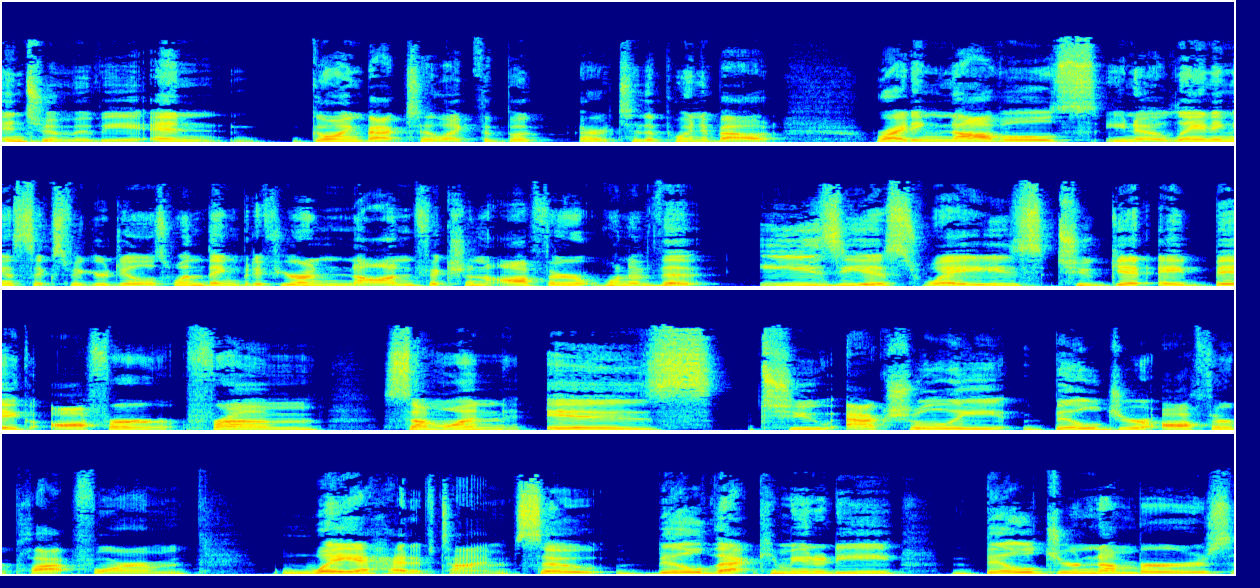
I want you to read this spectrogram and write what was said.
into a movie. And going back to like the book or to the point about writing novels, you know, landing a six figure deal is one thing, but if you're a nonfiction author, one of the easiest ways to get a big offer from someone is to actually build your author platform way ahead of time. So, build that community, build your numbers,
